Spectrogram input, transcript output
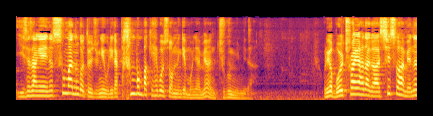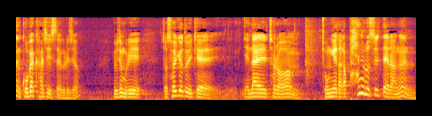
이 세상에 있는 수많은 것들 중에 우리가 딱 한 번밖에 해볼 수 없는 게 뭐냐면 죽음입니다. 우리가 뭘 try 하다가 실수하면은 고백할 수 있어요. 그러죠? 요즘 우리 저 설교도 이렇게 옛날처럼 종이에다가 펜으로 쓸 때랑은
